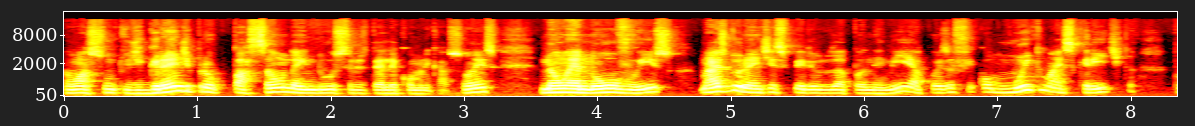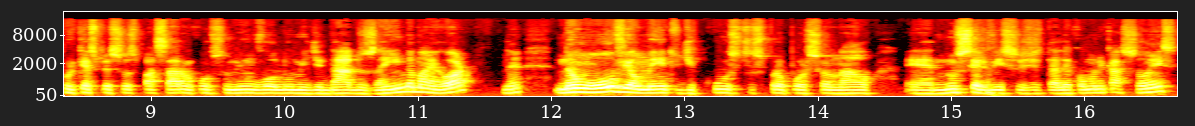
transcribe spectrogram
é um assunto de grande preocupação da indústria de telecomunicações, não é novo isso, mas durante esse período da pandemia a coisa ficou muito mais crítica, porque as pessoas passaram a consumir um volume de dados ainda maior, né? Não houve aumento de custos proporcional é, nos serviços de telecomunicações,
